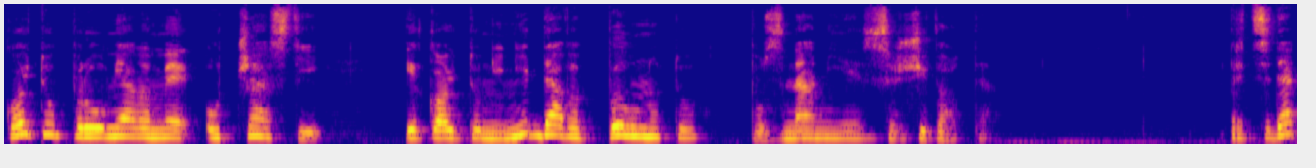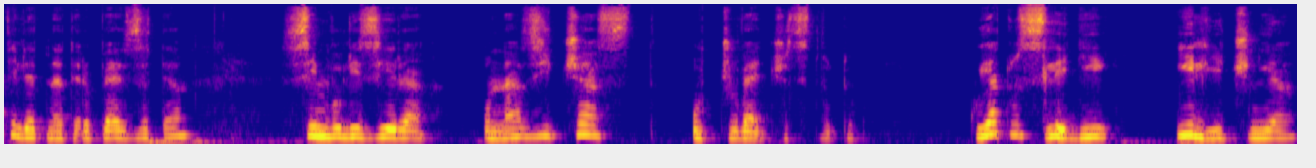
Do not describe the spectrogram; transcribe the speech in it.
който проумяваме отчасти и който ни ни дава пълното познание за живота. Председателят на трапезата символизира онази част от човечеството, която следи и личния,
